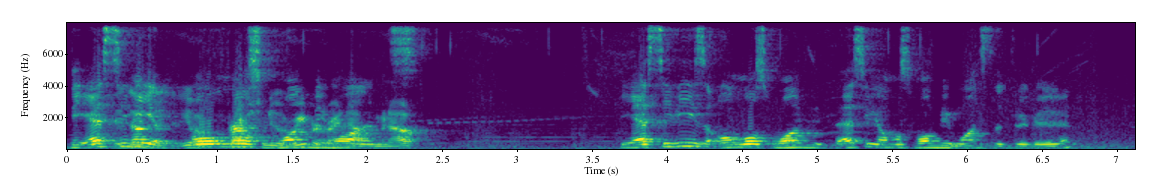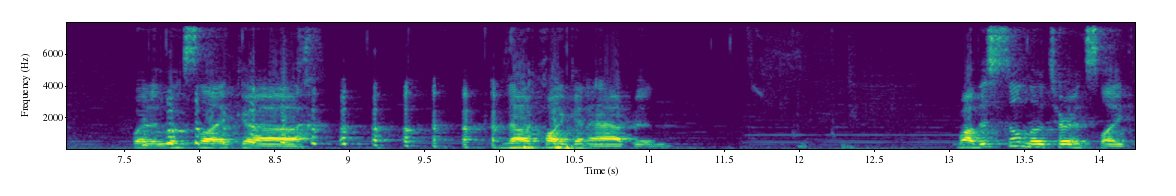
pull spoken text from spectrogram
The not- SCV you have a fresh almost new Reaver right now coming 1v1s. out. The SCV is almost one. The SCV almost one v ones the Dragoon, but it looks like uh, not quite gonna happen. Wow, there's still no turrets like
